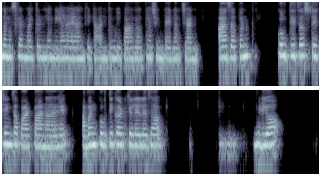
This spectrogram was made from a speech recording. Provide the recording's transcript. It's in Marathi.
नमस्कार मैत्रिणी मी आहे अंकिता आणि तुम्ही पाहत फॅशन टेलर चॅनल. आज आपण कुर्तीचा स्टिचिंगचा पार्ट पाहणार आहे. आपण कुर्ती कट केलेल्याचा व्हिडिओ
